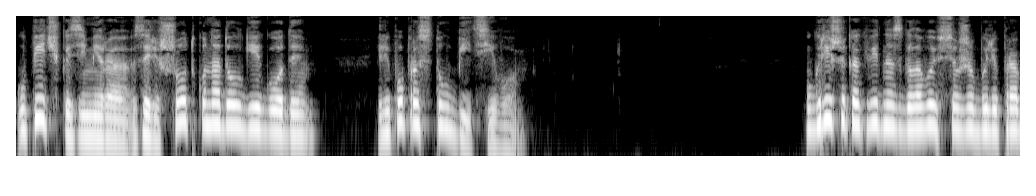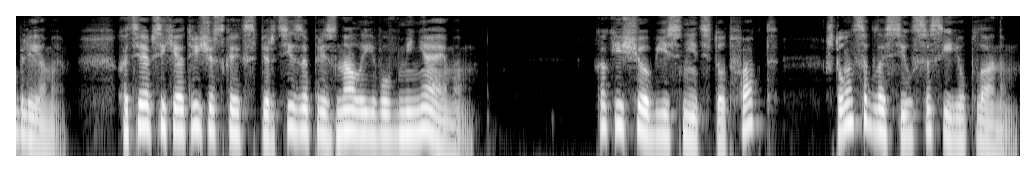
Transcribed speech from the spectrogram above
упечь Казимира за решетку на долгие годы или попросту убить его. У Гриши, как видно, с головой все же были проблемы, хотя психиатрическая экспертиза признала его вменяемым. Как еще объяснить тот факт, что он согласился с ее планом?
